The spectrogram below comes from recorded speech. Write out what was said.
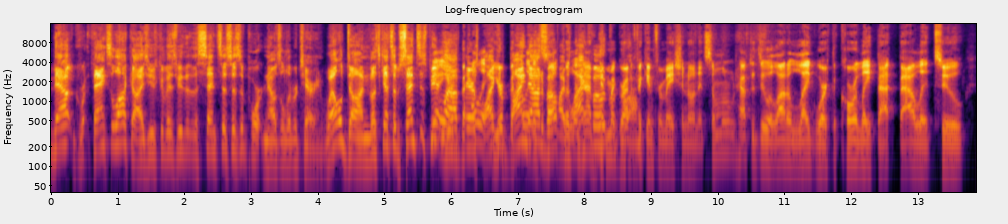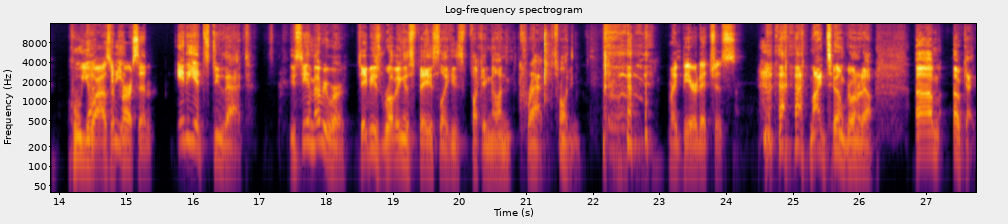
Now, gr- thanks a lot, guys. You've convinced me that the census is important now as a libertarian. Well done. Let's get some census people your out there so I can find out about my black have vote. demographic information on it. Someone would have to do a lot of legwork to correlate that ballot to who you Yeah, are as a person. Idiots do that. You see him everywhere. JB's rubbing his face like he's fucking on crack. What's wrong with you? My beard itches. Mine too. I'm growing it out. Um, okay,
